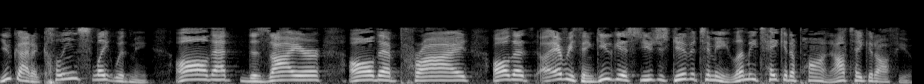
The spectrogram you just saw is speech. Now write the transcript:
You got a clean slate with me. All that desire, all that pride, all that, everything. You just, you just give it to me. Let me take it upon. I'll take it off you.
